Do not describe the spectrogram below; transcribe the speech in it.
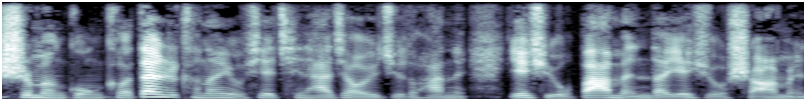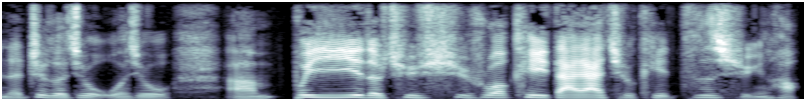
十门功课，但是可能有些其他教育局的话呢，也许有八门的，也许有十二门的，这个就我就啊不一一的去叙说，可以大家去可以咨询哈。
